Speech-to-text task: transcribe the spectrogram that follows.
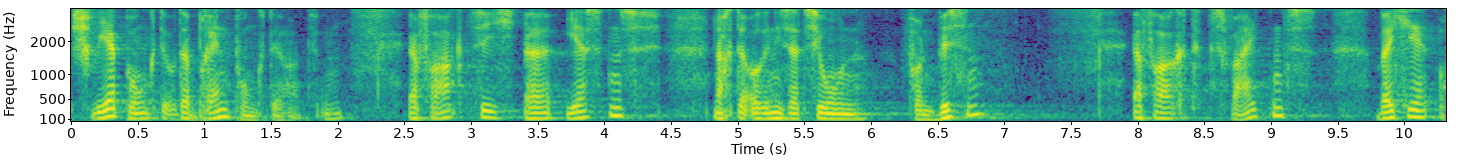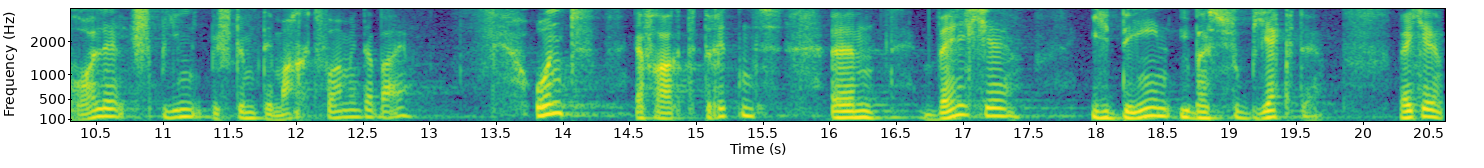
Schwerpunkte oder Brennpunkte hat. Er fragt sich erstens nach der Organisation von Wissen. Er fragt zweitens welche Rolle spielen bestimmte Machtformen dabei? Und er fragt drittens, ähm, welche Ideen über Subjekte, welche,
